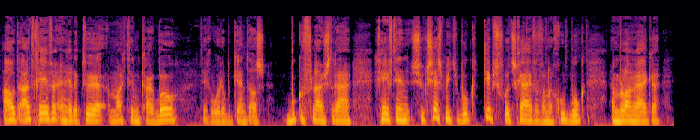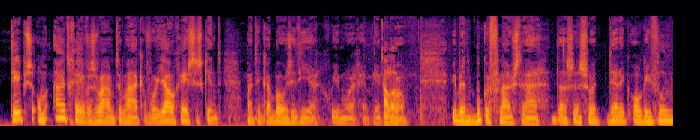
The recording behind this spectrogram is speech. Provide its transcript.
Oud-uitgever en redacteur Martin Carbo, tegenwoordig bekend als boekenfluisteraar... geeft in Succes met je boek tips voor het schrijven van een goed boek... en belangrijker, tips om uitgevers warm te maken voor jouw geesteskind. Martin Carbo zit hier. Goedemorgen, meneer. Hallo. U bent boekenfluisteraar. Dat is een soort Derek Ogilvie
